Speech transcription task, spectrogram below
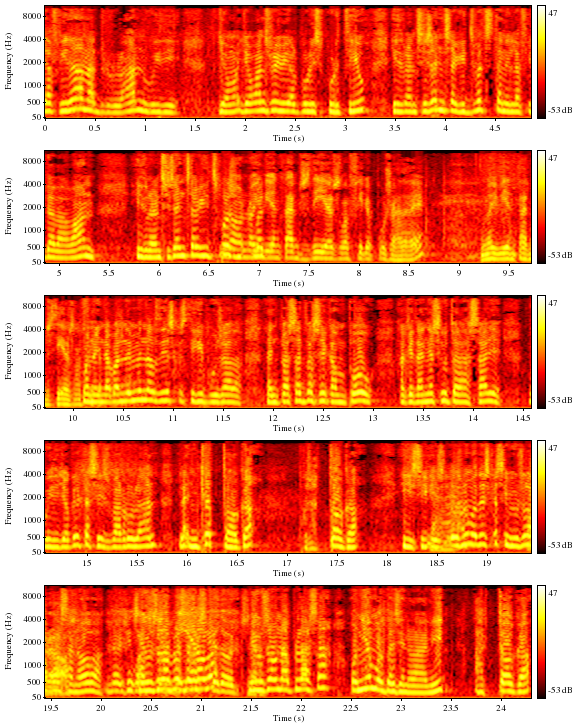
la fira ha anat rolant, vull dir, jo, jo abans vivia al poliesportiu i durant sis anys seguits vaig tenir la fira davant i durant sis anys seguits doncs, No, no hi vaig... havia tants dies la fira posada, eh? No hi havia tants dies la Bueno, fira independentment dels dies que estigui posada. L'any passat va ser Campou, aquest any ha sigut a la Salle. Vull dir, jo crec que si es va rolant, l'any que et toca, doncs et toca. I si, Ja. és, és el mateix que si vius a la Però plaça Nova. no si vius a la cinc plaça Nova, vius a una plaça on hi ha molta gent a la nit, et toca,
